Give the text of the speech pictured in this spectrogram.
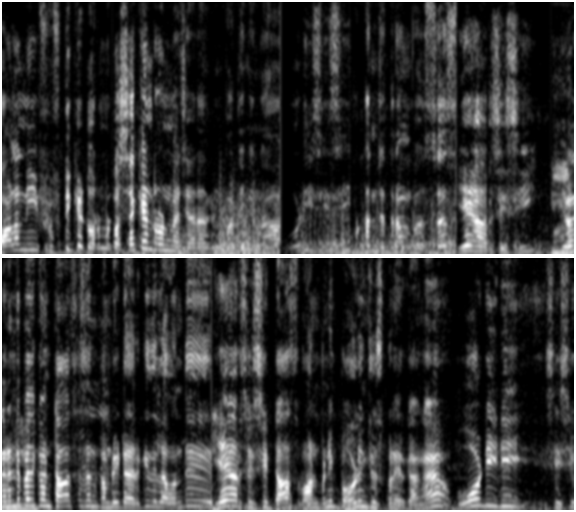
பழனி ஃபிஃப்டி கே டோர்னமெண்ட் இப்போ செகண்ட் ரவுண்ட் மேட்ச் யாரா இருக்குன்னு பார்த்தீங்கன்னா ஓடிசிசி ஒட்டஞ்சத்திரம் வர்சஸ் ஏஆர்சிசி இவங்க ரெண்டு பேருக்கும் டாஸ் செஷன் கம்ப்ளீட் ஆயிருக்கு இதுல வந்து ஏஆர்சிசி டாஸ் வான் பண்ணி பவுலிங் சூஸ் பண்ணியிருக்காங்க. ஓடிடி சிசி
